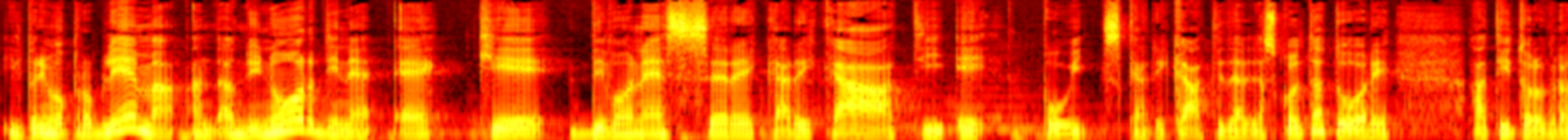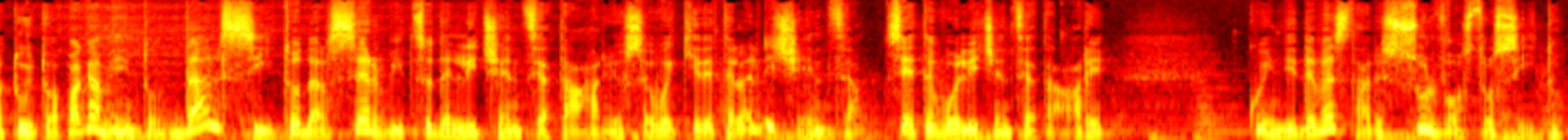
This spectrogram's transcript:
Il primo problema, andando in ordine, è che devono essere caricati e poi scaricati dagli ascoltatori a titolo gratuito a pagamento dal sito, dal servizio del licenziatario. Se voi chiedete la licenza, siete voi licenziatari quindi deve stare sul vostro sito.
